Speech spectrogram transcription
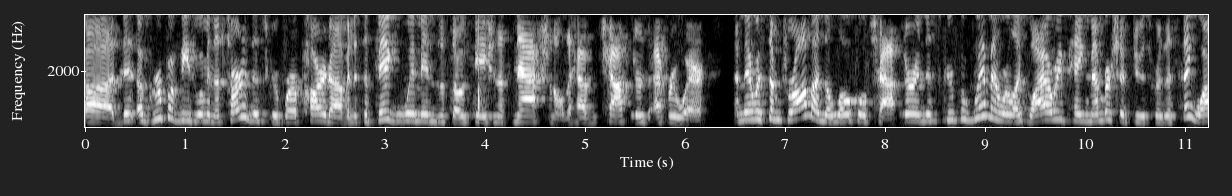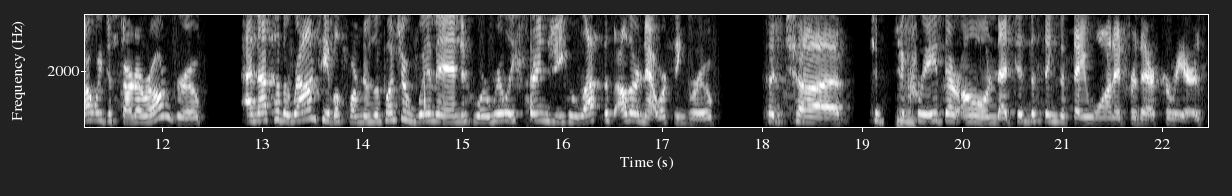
uh, th- a group of these women that started this group, are a part of, and it's a big women's association that's national. They have chapters everywhere. And there was some drama in the local chapter, and this group of women were like, "Why are we paying membership dues for this thing? Why don't we just start our own group?" And that's how the roundtable formed. There was a bunch of women who were really fringy who left this other networking group to to, to, to Hmm. create their own that did the things that they wanted for their careers.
